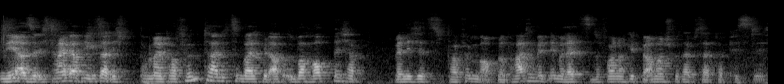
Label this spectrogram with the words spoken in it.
nee, also ich teile auch, wie gesagt, ich, mein Parfüm teile ich zum Beispiel auch überhaupt nicht. Hab, wenn ich jetzt Parfüm auf eine Party mitnehme, letztens vorhin noch gibt mir auch mal einen Spruch, hab ich gesagt, verpiss dich.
